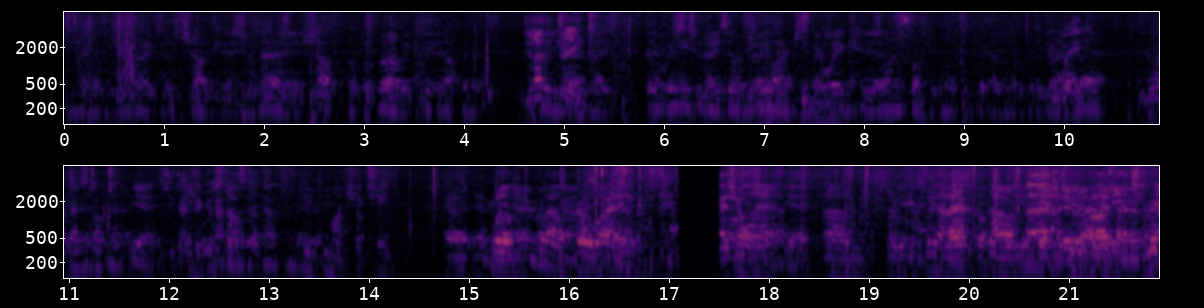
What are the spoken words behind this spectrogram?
And then there's a character, it's Charlie, it's reverse, it's shot, blah, blah, blah, we pick it up in a... Would you like a drink? If we need to do a little line, keep me awake. Line across, we want to put a little bit of Keep you awake? You know what that is, Doctor? Yeah. You don't drink enough of it. My shot sheet. Well, Well, go away. Casual. There. Um, so we can swing that. double, you can just revise that.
